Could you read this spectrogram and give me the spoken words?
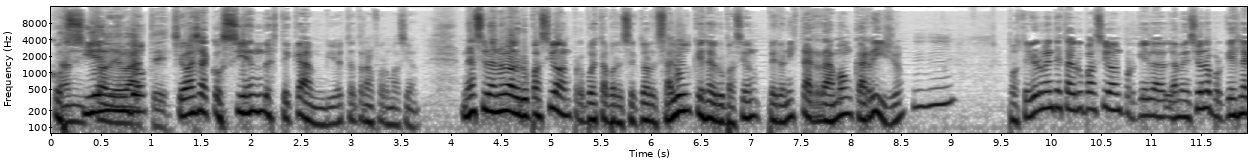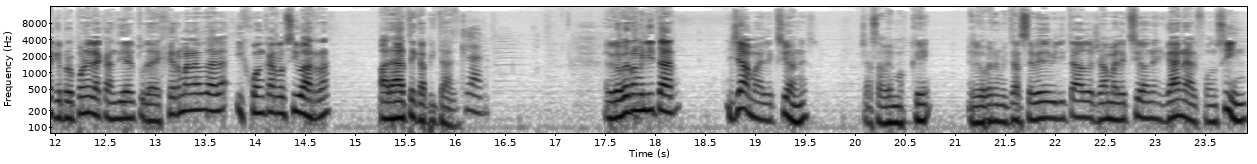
cociendo, debate. se vaya cociendo este cambio, esta transformación. Nace una nueva agrupación propuesta por el sector de salud, que es la agrupación peronista Ramón Carrillo. Posteriormente esta agrupación, porque la, la menciono porque es la que propone la candidatura de Germán Abdala y Juan Carlos Ibarra para ATE Capital. Claro. El gobierno militar llama a elecciones, ya sabemos que el gobierno militar se ve debilitado, llama a elecciones, gana Alfonsín,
